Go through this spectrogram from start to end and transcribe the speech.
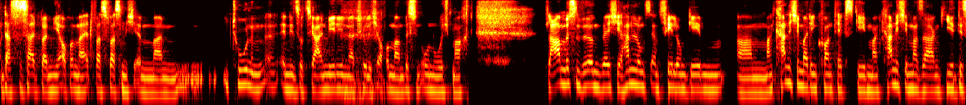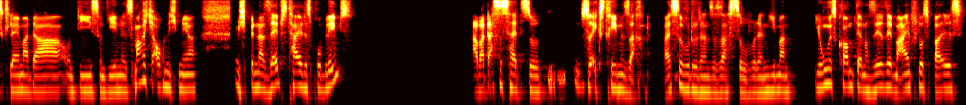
Und das ist halt bei mir auch immer etwas, was mich in meinem Tun in den sozialen Medien natürlich auch immer ein bisschen unruhig macht Klar müssen wir irgendwelche Handlungsempfehlungen geben. Ähm, man kann nicht immer den Kontext geben. Man kann nicht immer sagen, hier Disclaimer da und dies und jenes. Mache ich auch nicht mehr. Ich bin da selbst Teil des Problems. Aber das ist halt so, so extreme Sachen. Weißt du, wo du dann so sagst, so, wo dann jemand Junges kommt, der noch sehr, sehr beeinflussbar ist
